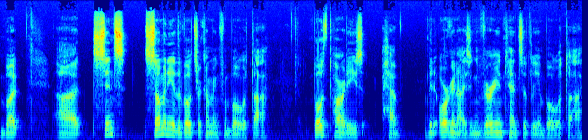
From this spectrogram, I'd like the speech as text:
But uh, since so many of the votes are coming from Bogota, both parties have been organizing very intensively in Bogota,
